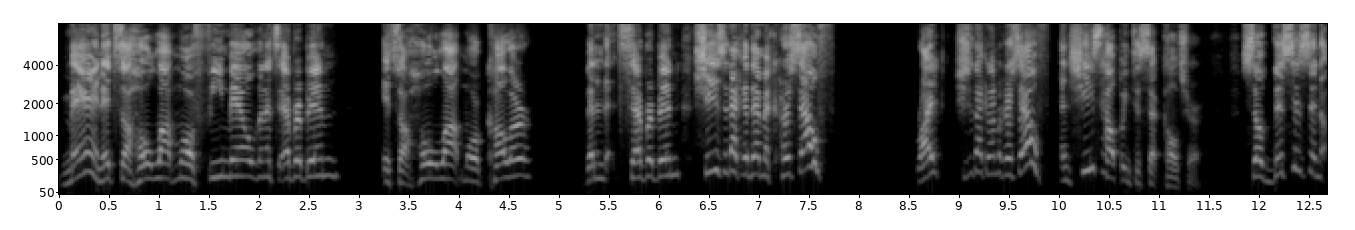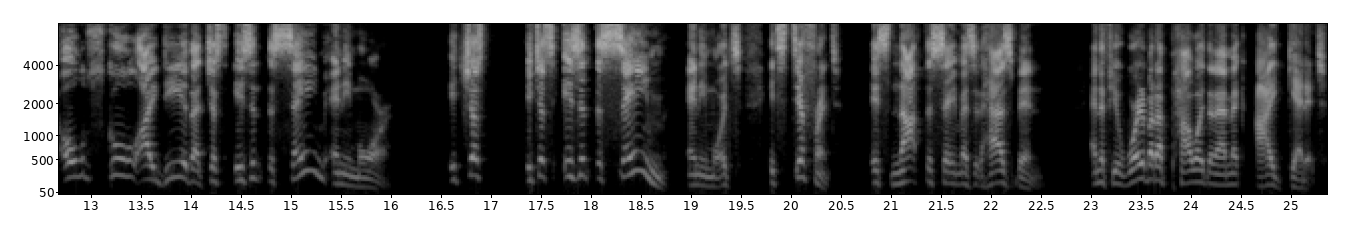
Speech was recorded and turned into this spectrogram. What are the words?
man, it's a whole lot more female than it's ever been. It's a whole lot more color than it's ever been. She's an academic herself, right? She's an academic herself, and she's helping to set culture. So this is an old school idea that just isn't the same anymore. It just it just isn't the same anymore. It's it's different. It's not the same as it has been. And if you're worried about a power dynamic, I get it.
